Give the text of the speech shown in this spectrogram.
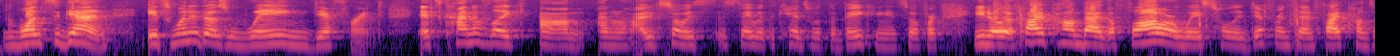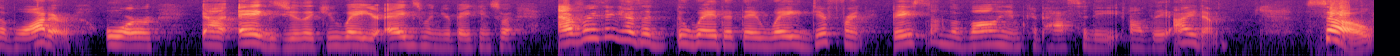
once again, it's one of those weighing different. It's kind of like um, I don't know. I used to always say with the kids with the baking and so forth. You know, a five pound bag of flour weighs totally different than five pounds of water or uh, eggs. You like you weigh your eggs when you're baking. So everything has a, the way that they weigh different based on the volume capacity of the item. So,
